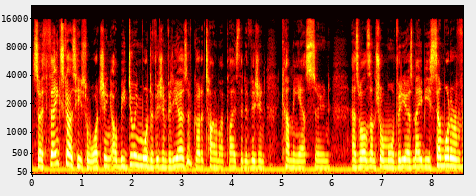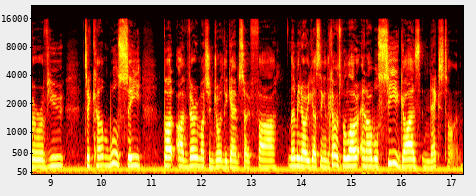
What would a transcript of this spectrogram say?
So thanks guys heaps for watching. I'll be doing more Division videos. I've got a ton of my plays The Division coming out soon. As well as I'm sure more videos, maybe somewhat of a review to come. We'll see, but I've very much enjoyed the game so far. Let me know what you guys think in the comments below, and I will see you guys next time.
